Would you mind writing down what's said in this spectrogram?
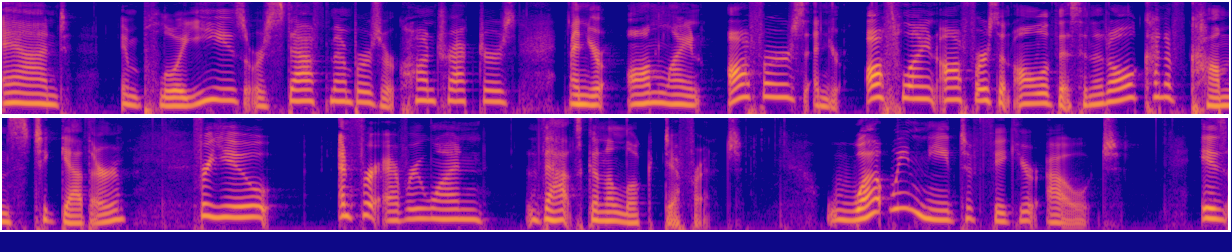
and employees or staff members or contractors and your online offers and your offline offers and all of this. And it all kind of comes together for you and for everyone. That's going to look different. What we need to figure out is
